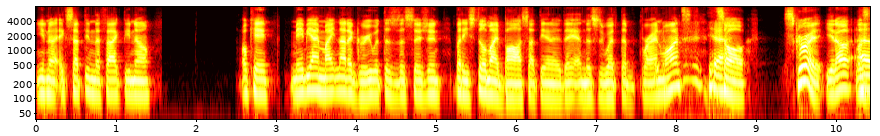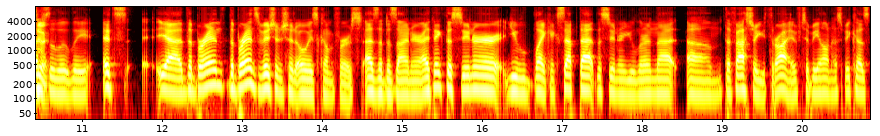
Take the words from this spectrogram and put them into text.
you know, accepting the fact, you know, okay, maybe I might not agree with this decision, but he's still my boss at the end of the day, and this is what the brand wants. yeah. So screw it, you know. Let's Absolutely. It. It's yeah, the brand the brand's vision should always come first as a designer. I think the sooner you like accept that, the sooner you learn that, um, the faster you thrive, to be honest, because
